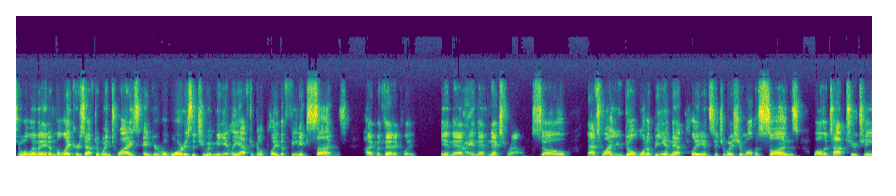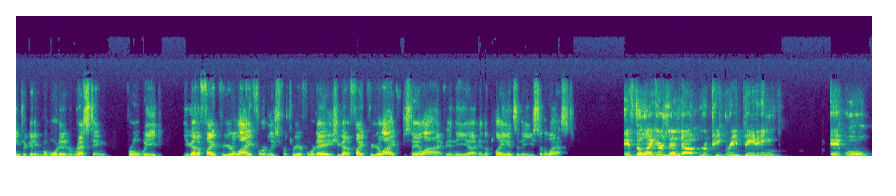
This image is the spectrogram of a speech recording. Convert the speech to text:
to eliminate them. The Lakers have to win twice, and your reward is that you immediately have to go play the Phoenix Suns, hypothetically, in that right. in that next round. So that's why you don't want to be in that play in situation while the Suns, while the top two teams are getting rewarded and resting for a week. You got to fight for your life, or at least for three or four days. You got to fight for your life to stay alive in the uh, in the play-ins in the East and the West. If the Lakers end up repeat repeating, it will.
